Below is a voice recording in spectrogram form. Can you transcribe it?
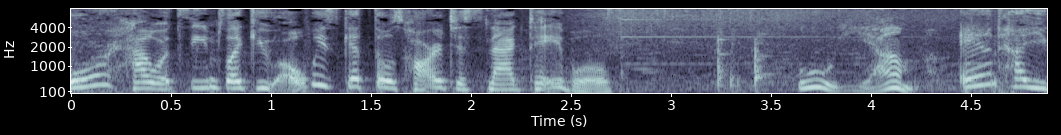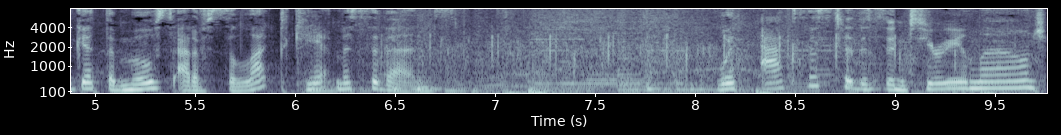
Or how it seems like you always get those hard to snag tables. Ooh, yum. And how you get the most out of select can't miss events. With access to the Centurion Lounge,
